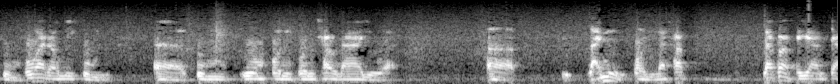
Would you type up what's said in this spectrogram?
กลุ่ม เพราะว่าเรามีกลุ่มกลุ่มรวมพลคนชาวนาอยู่หลายหมื่นคนนะครับ แล้วก็พยายามจะ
